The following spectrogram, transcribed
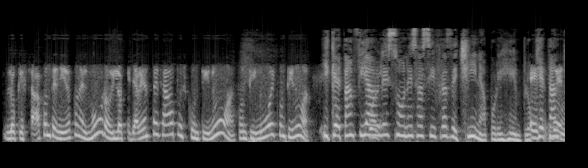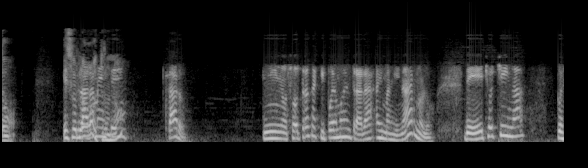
lo que estaba contenido con el muro y lo que ya había empezado pues continúa, continúa y continúa. ¿Y qué tan fiables son esas cifras de China, por ejemplo? Es- ¿Qué tanto? bueno, eso es lo otro, ¿no? Claro. Ni nosotras aquí podemos entrar a, imaginárnoslo. De hecho, China pues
